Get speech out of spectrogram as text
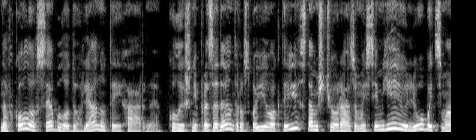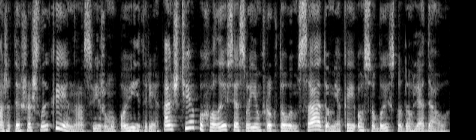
Навколо все було доглянуте і гарне. Колишній президент розповів активістам, що разом із сім'єю любить смажити шашлики на свіжому повітрі, а ще похвалився своїм фруктовим садом, який особисто доглядав.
